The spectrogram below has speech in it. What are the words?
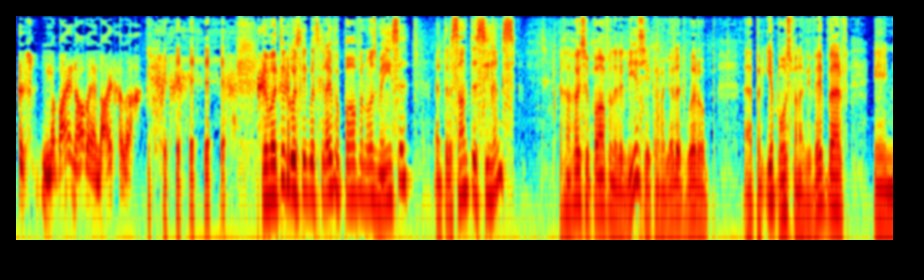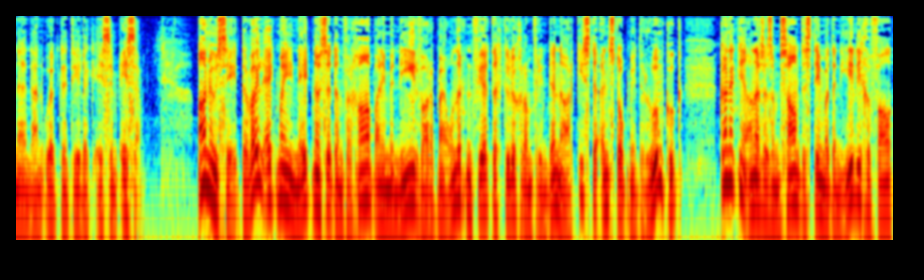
is maar baie naby aan daai gewig. nou maar toe kom kyk wat skryf 'n paar van ons mense. Interessante sienings. Ek gaan gou so 'n paar van hulle lees. Jy kan van jou dit hoor op uh, per e-pos van 'n webwerf en uh, dan ook natuurlik SMS'e. Anu sê terwyl ek my net nou sit en vergaap aan die manier waarop my 140 kg vriendin haar kieste instop met roomkoek kan ek nie anders as om saam te stem dat in hierdie geval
